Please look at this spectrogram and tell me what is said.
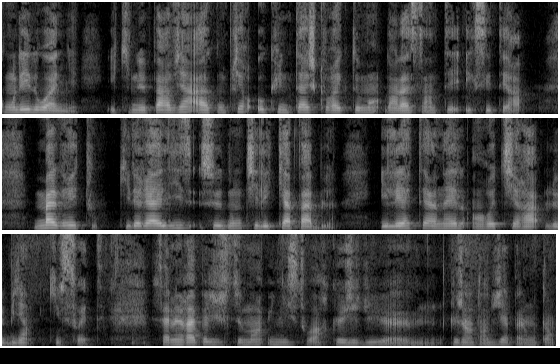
qu'on l'éloigne et qu'il ne parvient à accomplir aucune tâche correctement dans la santé, etc. Malgré tout, qu'il réalise ce dont il est capable et l'Éternel en retirera le bien qu'il souhaite. Ça me rappelle justement une histoire que j'ai dû, euh, que j'ai entendue il y a pas longtemps.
